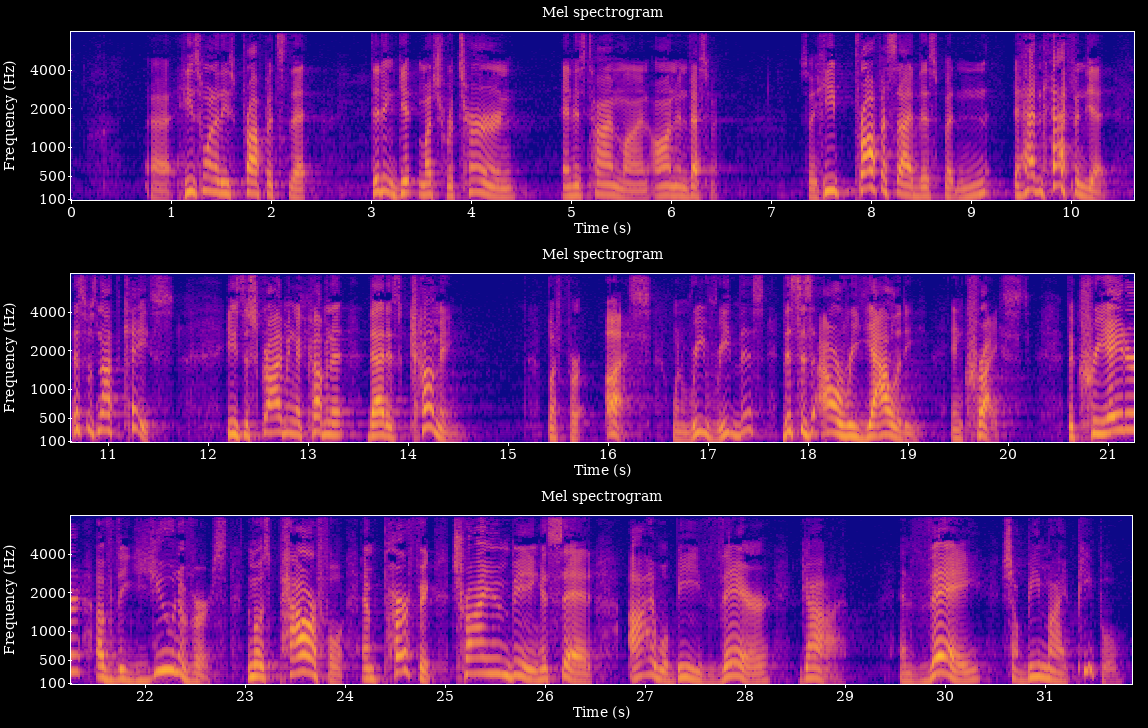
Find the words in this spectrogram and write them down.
uh, he's one of these prophets that didn't get much return in his timeline on investment. So he prophesied this, but it hadn't happened yet. This was not the case. He's describing a covenant that is coming. But for us, when we read this, this is our reality in Christ. The creator of the universe, the most powerful and perfect triune being, has said, I will be their God, and they shall be my people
